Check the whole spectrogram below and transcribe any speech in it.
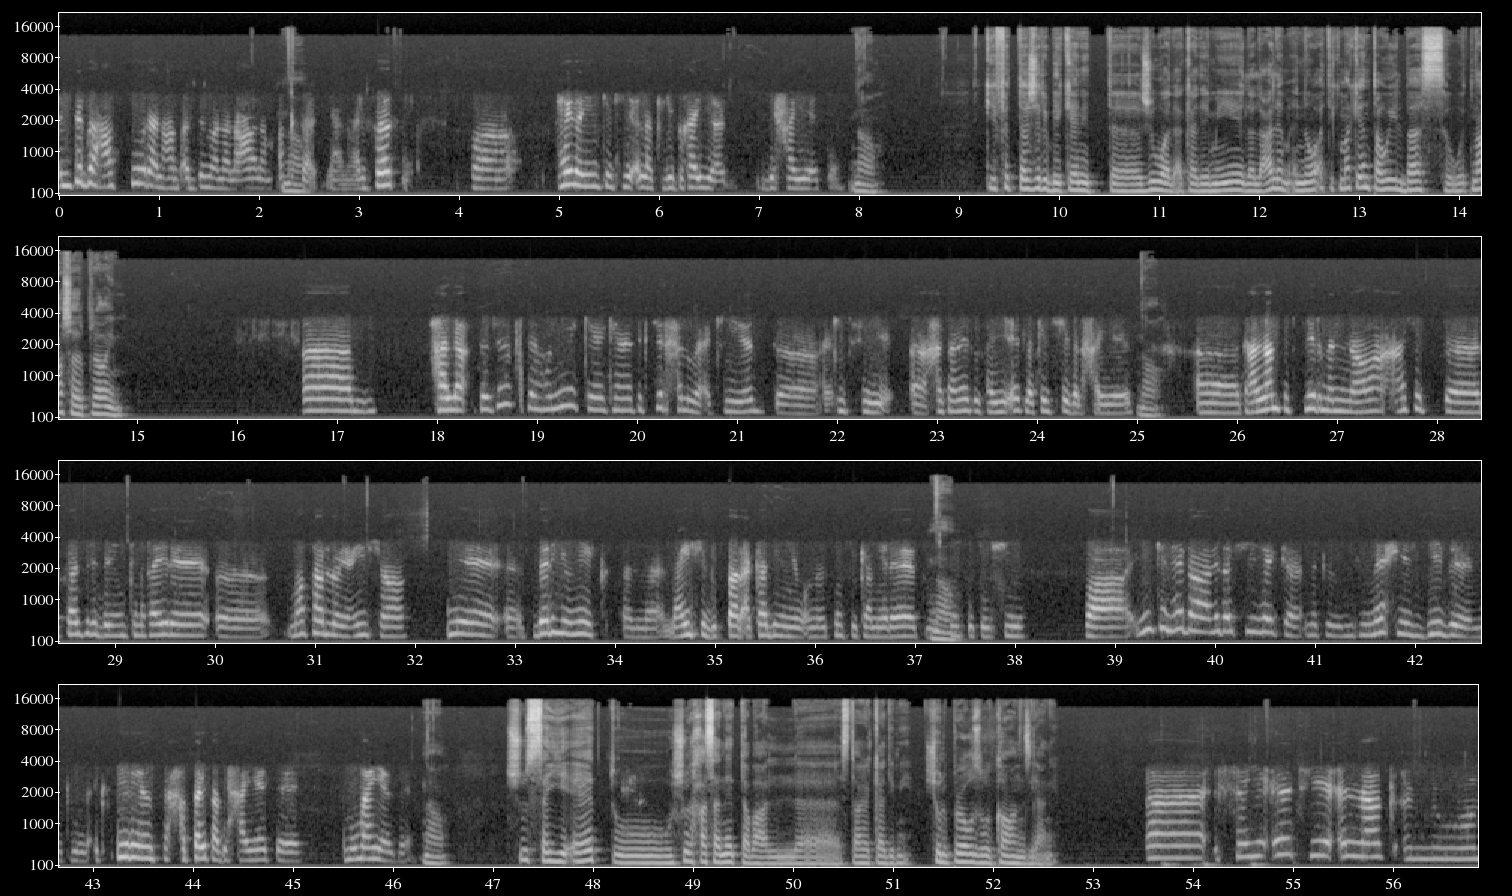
انتبه على الصورة اللي عم بقدمها للعالم أكثر نعم. يعني عرفت؟ فهيدا يمكن في لك اللي تغير بحياتي نعم. كيف التجربة كانت جوا الأكاديمية للعلم إنه وقتك ما كان طويل بس هو 12 برايم؟ هلأ تجربتي هونيك كانت كثير حلوة أكيد آه، أكيد في آه، حسنات وسيئات لكل شيء بالحياة. نعم. تعلمت كثير منها عشت تجربة يمكن غيري ما صار له يعيشها هي very unique العيشة بستار أكاديمي وإنه يكون في كاميرات ويكون نعم. في كل شيء فيمكن هذا هذا الشيء هيك مثل مثل ناحية جديدة مثل experience حطيتها بحياتي مميزة نعم شو السيئات وشو الحسنات تبع الستار اكاديمي؟ شو ال pros وال cons يعني؟ آه السيئات هي لك إنه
